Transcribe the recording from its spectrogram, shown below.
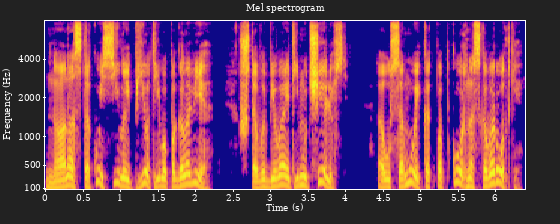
но она с такой силой бьет его по голове, что выбивает ему челюсть, а у самой, как попкорн на сковородке,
